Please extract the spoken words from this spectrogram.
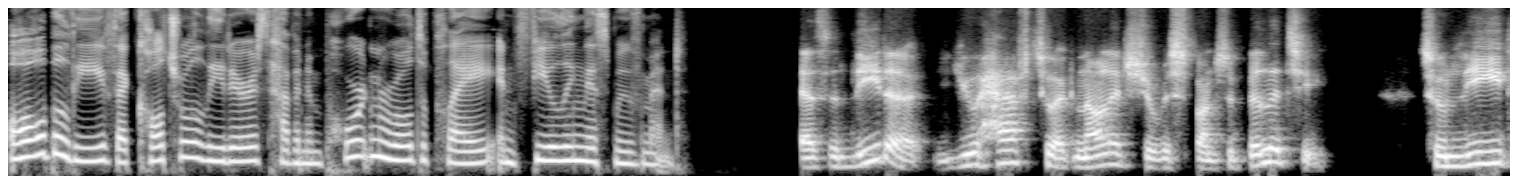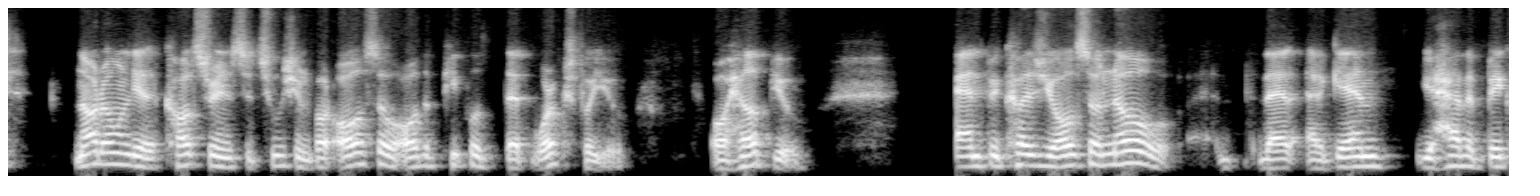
all believe that cultural leaders have an important role to play in fueling this movement. As a leader you have to acknowledge your responsibility to lead not only a cultural institution but also all the people that works for you or help you. And because you also know that again you have a big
